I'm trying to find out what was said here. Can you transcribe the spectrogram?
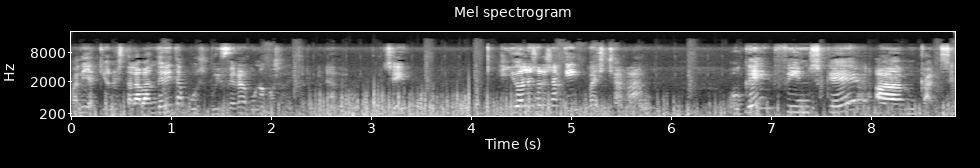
val? i aquí on està la bandereta pues vull fer alguna cosa determinada, sí? I jo aleshores aquí vaig xerrant, ok? Fins que em canse.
